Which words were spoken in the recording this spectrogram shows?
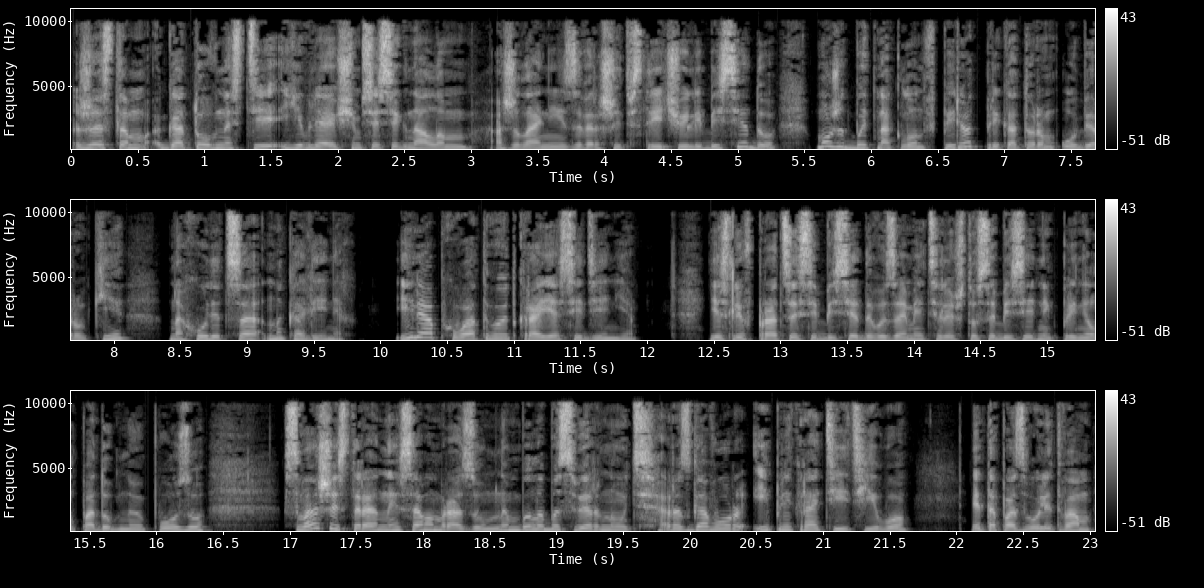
Жестом готовности, являющимся сигналом о желании завершить встречу или беседу, может быть наклон вперед, при котором обе руки находятся на коленях или обхватывают края сиденья. Если в процессе беседы вы заметили, что собеседник принял подобную позу, с вашей стороны самым разумным было бы свернуть разговор и прекратить его. Это позволит вам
